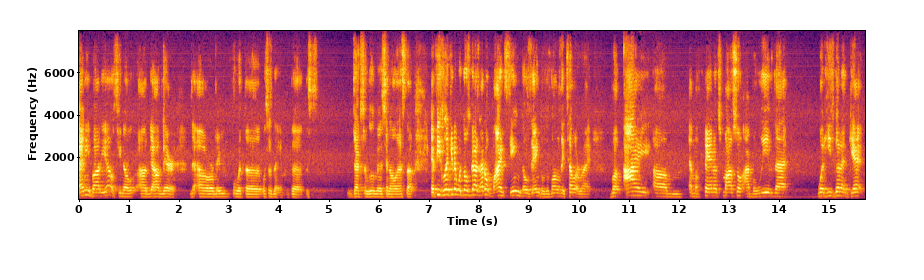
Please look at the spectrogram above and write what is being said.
anybody else, you know, uh, down there, or maybe with the what's his name, the, the Dexter Lumis and all that stuff. If he's linking it with those guys, I don't mind seeing those angles as long as they tell it right. But I um, am a fan of Tommaso. I believe that when he's gonna get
